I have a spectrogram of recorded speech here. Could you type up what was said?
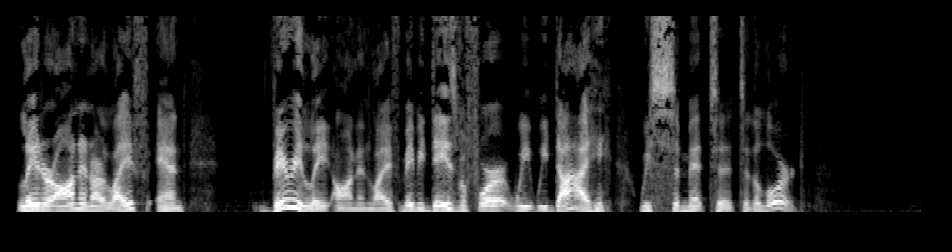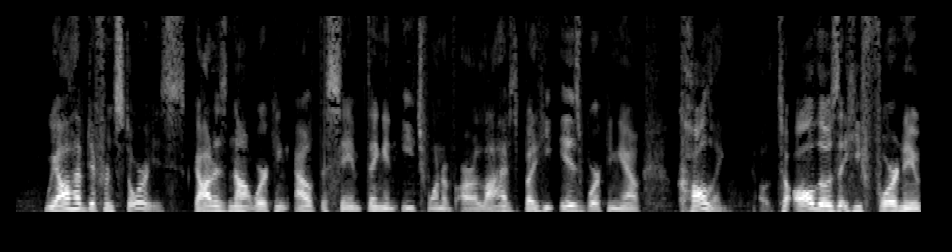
later on in our life, and very late on in life, maybe days before we, we die, we submit to, to the Lord. We all have different stories. God is not working out the same thing in each one of our lives, but He is working out calling to all those that he foreknew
